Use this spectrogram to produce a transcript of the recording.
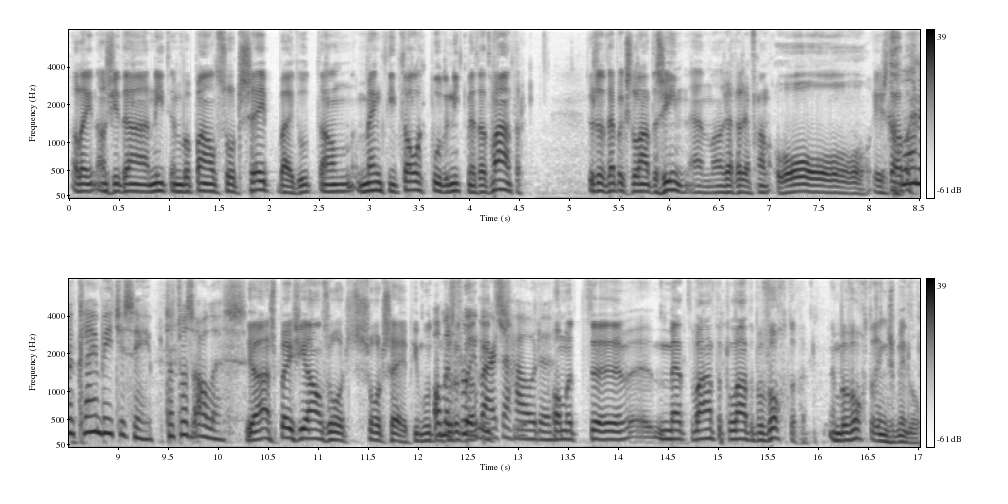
Alleen als je daar niet een bepaald soort zeep bij doet... dan mengt die talkpoeder niet met dat water. Dus dat heb ik ze laten zien. En dan zeggen ze van, oh, is dat... Gewoon een klein beetje zeep, dat was alles. Ja, een speciaal soort, soort zeep. Je moet om het vloeibaar iets, te houden. Om het uh, met water te laten bevochtigen. Een bevochtigingsmiddel.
